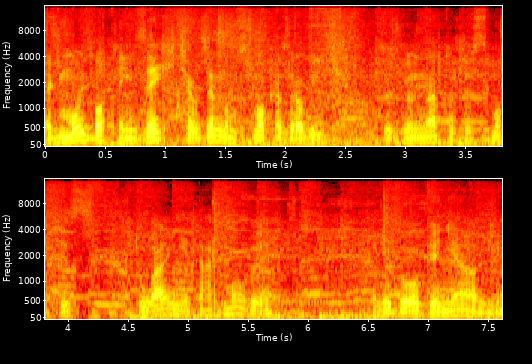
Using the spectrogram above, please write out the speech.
Jak mój botlane zechciał ze mną smoka zrobić, ze względu na to, że smok jest aktualnie darmowy, to by było genialnie.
